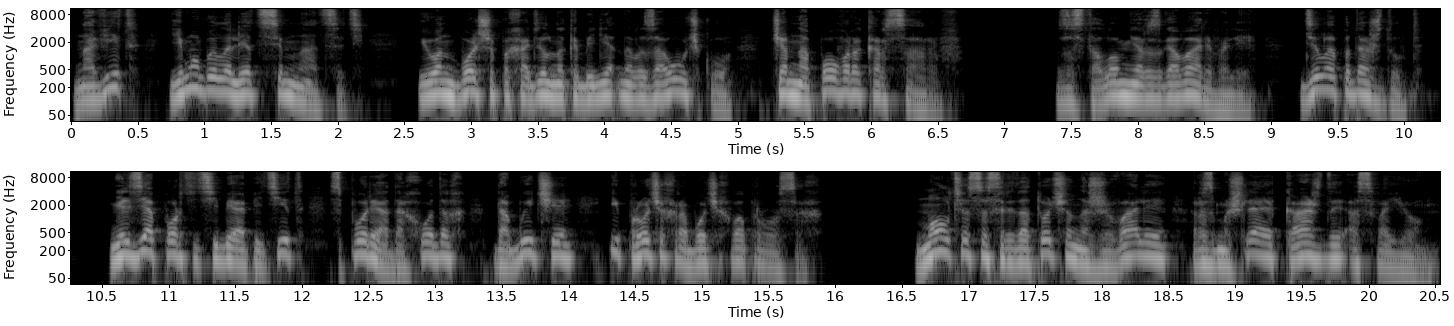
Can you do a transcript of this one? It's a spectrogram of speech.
На вид ему было лет 17, и он больше походил на кабинетного заучку, чем на повара корсаров. За столом не разговаривали, дела подождут – Нельзя портить себе аппетит, споря о доходах, добыче и прочих рабочих вопросах. Молча сосредоточенно жевали, размышляя каждый о своем.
